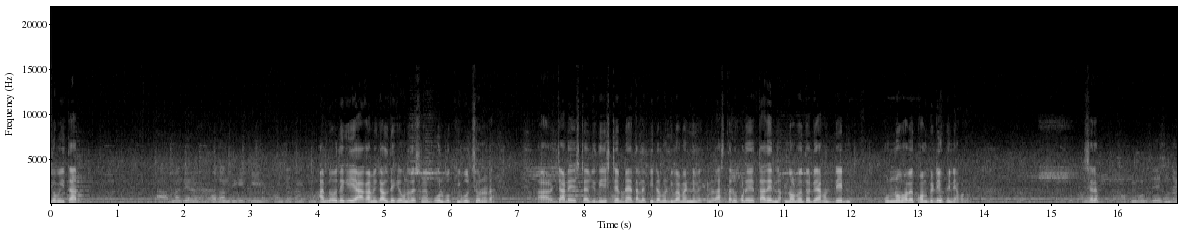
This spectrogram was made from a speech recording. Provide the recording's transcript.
জমি তার আপনাদের প্রধান থেকে কি আমিও দেখি আগামীকাল দেখে ওনাদের সঙ্গে বলব কি বলছে ওনারা। আর যারা স্টেপ যদি স্টেপ নেয় তাহলে পিডব্লিউ ডিপার্টমেন্ট নেবে। কিন্তু রাস্তার উপরে তাদের নর্মাল এখন ড্রেন পূর্ণভাবে কমপ্লিটই হয়নি এখনও সেটা আপনি বলতে চাইছেন যে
